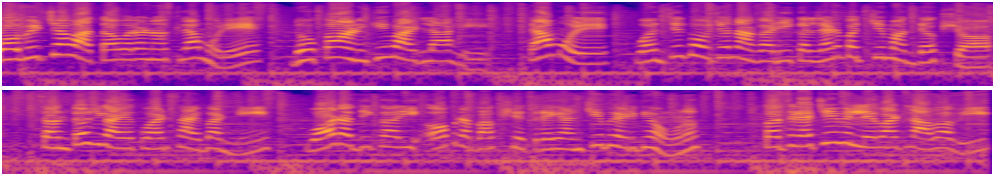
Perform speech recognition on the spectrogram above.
कोविडच्या वातावरण असल्यामुळे धोका आणखी वाढला आहे. त्यामुळे वंचित बहुजन आघाडी कल्याण पश्चिम अध्यक्ष संतोष गायकवाड साहेबांनी वॉर्ड अधिकारी अप्रभा क्षेत्रे यांची भेट घेऊन कचऱ्याची विल्हेवाट लावावी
